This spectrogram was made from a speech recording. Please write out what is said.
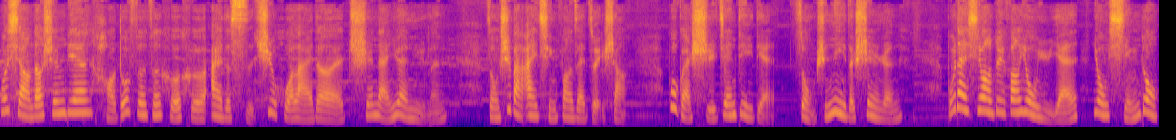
我想到身边好多分分合合、爱得死去活来的痴男怨女们，总是把爱情放在嘴上，不管时间地点，总是腻得渗人。不但希望对方用语言、用行动、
